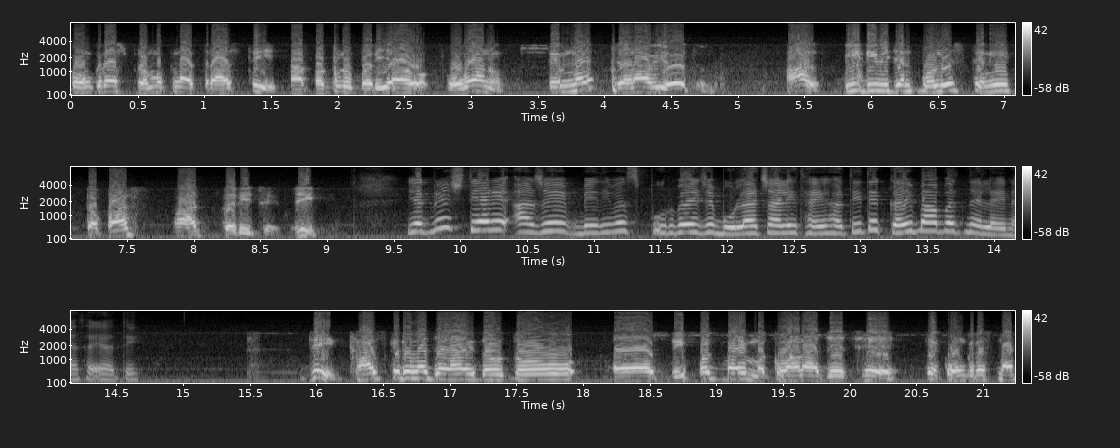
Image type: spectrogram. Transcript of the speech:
કોંગ્રેસ પ્રમુખના ત્રાસથી આ પગલું ભર્યા હોવાનું તેમને જણાવ્યું હતું. હાલ બી ડિવિઝન પોલીસ તેની તપાસ હાથ ધરી છે. જી. યજ્ઞેશ ત્યારે આજે બે દિવસ પૂર્વે જે બોલાચાલી થઈ હતી તે કઈ બાબતને લઈને થઈ હતી? જી ખાસ કરીને જણાવી દઉં તો દીપકભાઈ મકવાણા જે છે તે કોંગ્રેસના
